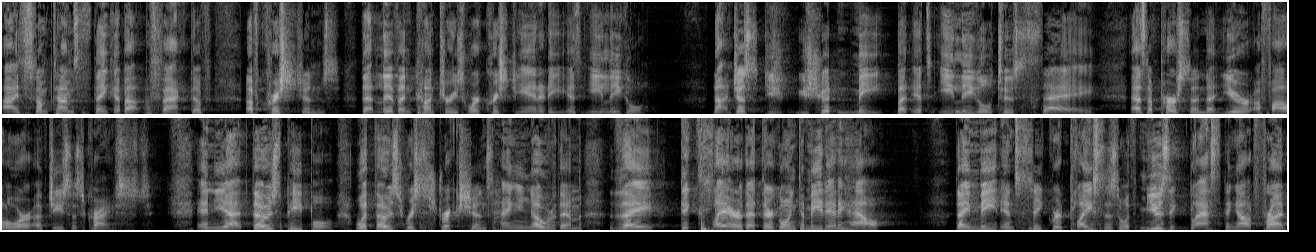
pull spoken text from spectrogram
I sometimes think about the fact of, of Christians that live in countries where Christianity is illegal. Not just you, you shouldn't meet, but it's illegal to say as a person that you're a follower of Jesus Christ. And yet, those people with those restrictions hanging over them, they declare that they're going to meet anyhow. They meet in secret places with music blasting out front,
